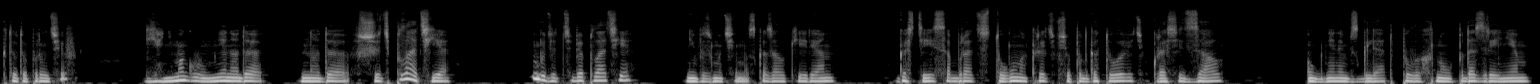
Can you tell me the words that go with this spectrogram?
Кто-то против? Я не могу. Мне надо... Надо сшить платье. Будет тебе платье, невозмутимо сказал Кириан. Гостей собрать, стол накрыть, все подготовить, украсить зал. Огненный взгляд полыхнул подозрением.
